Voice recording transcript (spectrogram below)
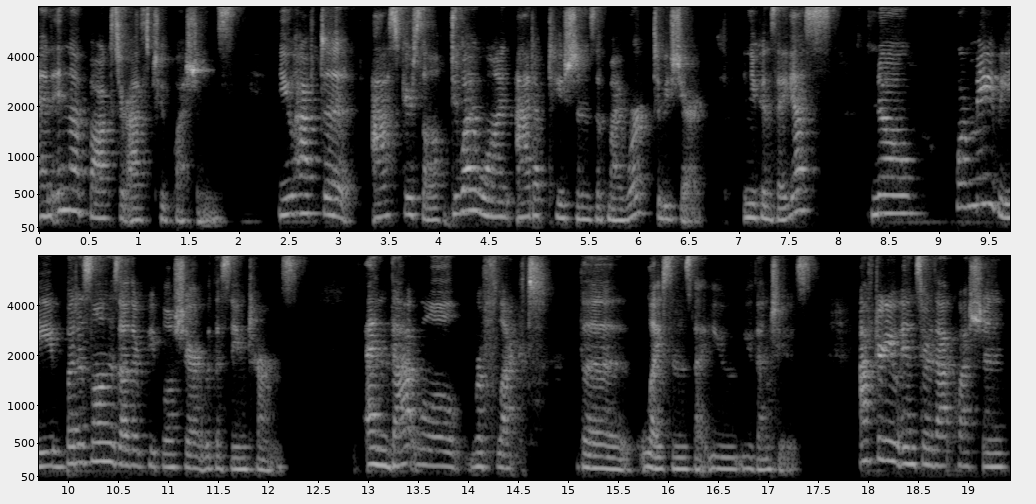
And in that box, you're asked two questions. You have to ask yourself, do I want adaptations of my work to be shared? And you can say yes, no, or maybe, but as long as other people share it with the same terms. And that will reflect the license that you, you then choose. After you answer that question,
